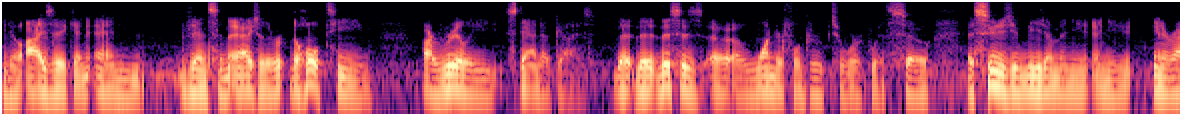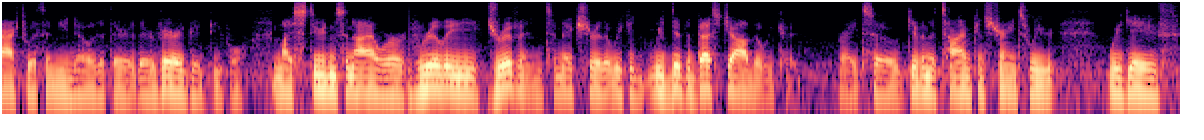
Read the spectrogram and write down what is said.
you know, Isaac and, and Vince and actually the, the whole team are really stand-up guys. The, the, this is a, a, wonderful group to work with. So as soon as you meet them and you, and you interact with them, you know that they're, they're very good people. My students and I were really driven to make sure that we, could, we did the best job that we could right? So given the time constraints, we, we gave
